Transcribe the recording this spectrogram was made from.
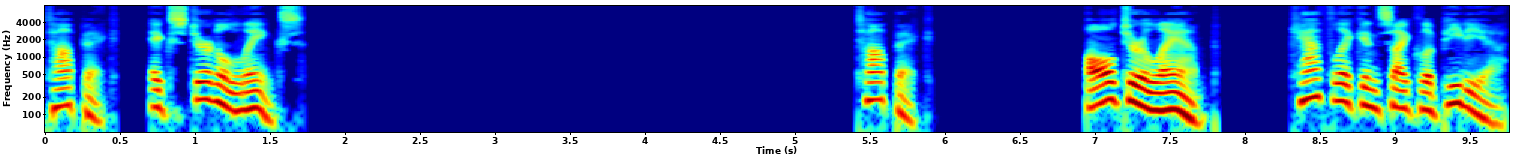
Topic. External links. Topic. Altar lamp. Catholic Encyclopedia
